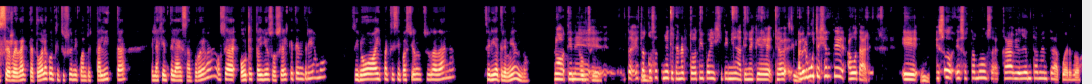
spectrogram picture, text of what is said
se redacta toda la constitución y cuando está lista, la gente la desaprueba, o sea, otro estallido social que tendríamos si no hay participación ciudadana, sería tremendo. No, tiene, eh, esta, mm. cosa tiene que tener todo tipo de legitimidad, tiene que, haber, mucha gente a votar. Eh, mm. eso, eso estamos acá violentamente de acuerdo.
